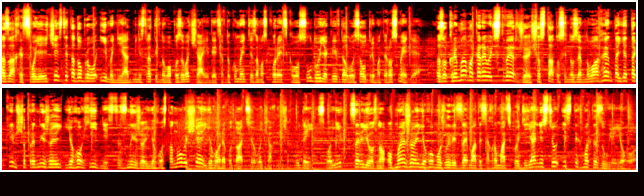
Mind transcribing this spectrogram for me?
захист своєї честі та доброго імені адміністративного позивача йдеться в документі Замоскворецького суду, який вдалося отримати Росмедіа. Зокрема, Макаревич стверджує, що статус іноземного агента є таким, що принижує його гідність, знижує його становище, його репутацію в очах інших людей і своїх, серйозно обмежує його можливість займатися громадською діяльністю і стигматизує його.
